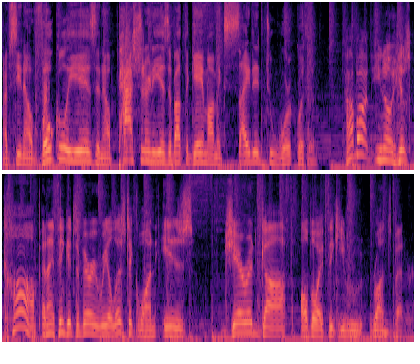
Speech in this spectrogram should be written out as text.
I've seen how vocal he is and how passionate he is about the game. I'm excited to work with him. How about, you know, his comp, and I think it's a very realistic one, is Jared Goff, although I think he runs better.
